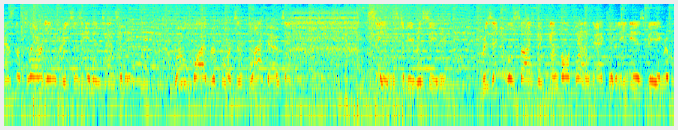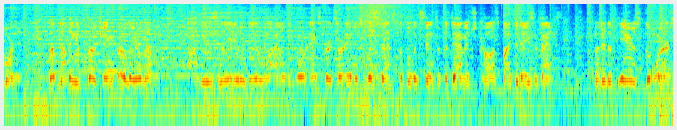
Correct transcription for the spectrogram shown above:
as the flare increases in intensity. Worldwide reports of blackouts and seems to be receding. Residual seismic and volcanic activity is being reported, but nothing approaching earlier levels. Obviously, it'll be a while before experts are able to assess the full extent of the damage caused by today's event. But it appears the worst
